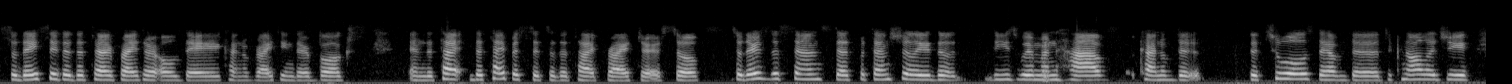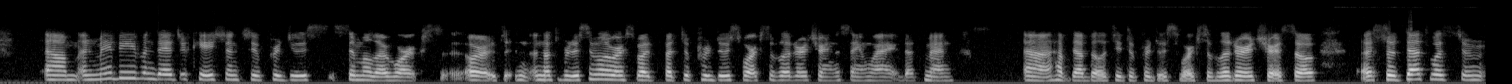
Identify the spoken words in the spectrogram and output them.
so they sit at the typewriter all day, kind of writing their books, and the ty- the typist sits at the typewriter. So so there's the sense that potentially the these women have kind of the the tools, they have the technology, um, and maybe even the education to produce similar works, or to, not to produce similar works, but but to produce works of literature in the same way that men uh, have the ability to produce works of literature. So, uh, so that was to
